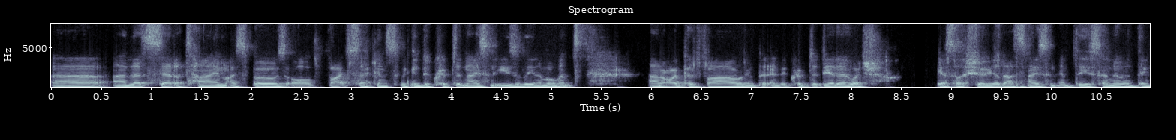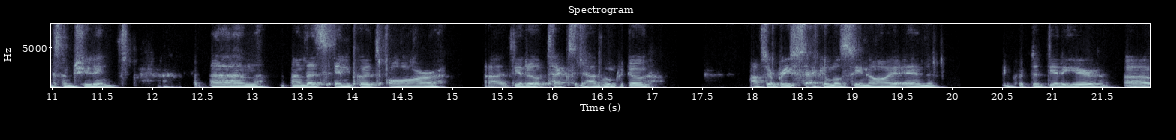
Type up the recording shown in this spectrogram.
uh, and let's set a time, I suppose, of five seconds. We can decrypt it nice and easily in a moment. And our output file, we're going to put in the encrypted data, which I guess I'll show you that's nice and empty so no one thinks I'm cheating. Um, and let's input our uh, data text that we had a moment ago. After a brief second, we'll see now in encrypted data here, uh,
